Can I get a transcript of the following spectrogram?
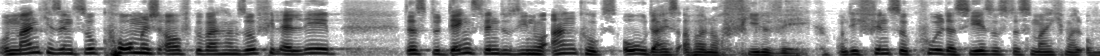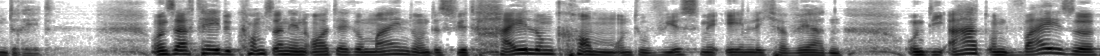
Und manche sind so komisch aufgewachsen, haben so viel erlebt, dass du denkst, wenn du sie nur anguckst, oh, da ist aber noch viel Weg. Und ich finde es so cool, dass Jesus das manchmal umdreht und sagt, hey, du kommst an den Ort der Gemeinde und es wird Heilung kommen und du wirst mir ähnlicher werden. Und die Art und Weise,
